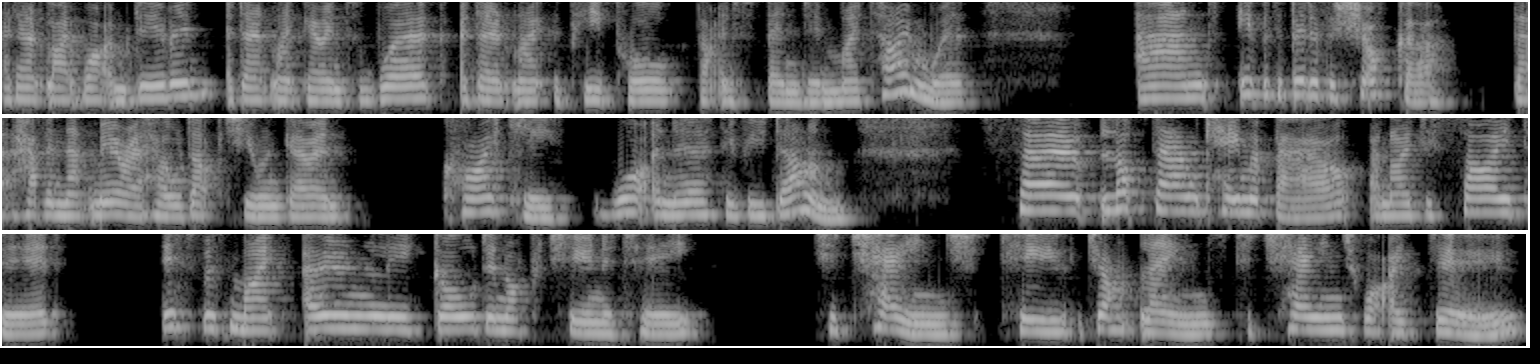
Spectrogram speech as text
I don't like what I'm doing. I don't like going to work. I don't like the people that I'm spending my time with. And it was a bit of a shocker that having that mirror held up to you and going, crikey, what on earth have you done? So lockdown came about and I decided this was my only golden opportunity to change, to jump lanes, to change what I do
